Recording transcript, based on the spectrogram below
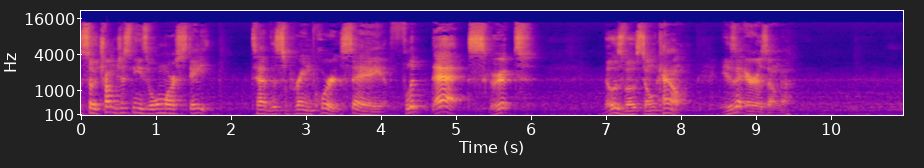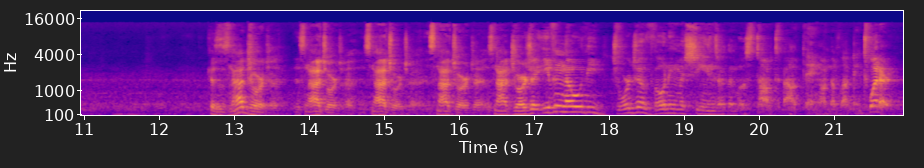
So Trump just needs one more state to have the Supreme Court say, flip that script. Those votes don't count. Is it Arizona? Because it's not Georgia. It's not Georgia. It's not Georgia. It's not Georgia. It's not Georgia. Even though the Georgia voting machines are the most talked about thing on the fucking Twitter.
